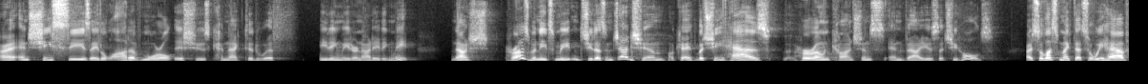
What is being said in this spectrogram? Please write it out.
All right, and she sees a lot of moral issues connected with eating meat or not eating meat. Now, she, her husband eats meat and she doesn't judge him, okay, but she has her own conscience and values that she holds. All right, so let's make that. So we have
